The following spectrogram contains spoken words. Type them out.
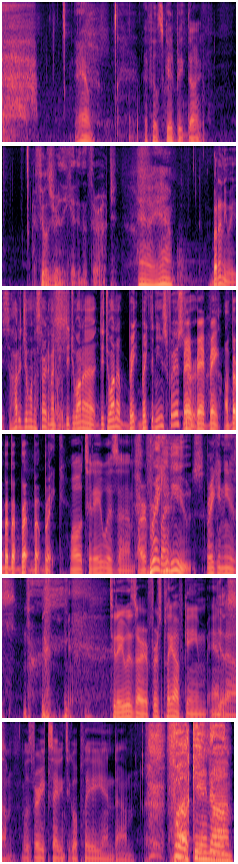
Damn. That feels good, big dog. It feels really good in the throat. Hell yeah. But anyways, how did you want to start, man? Did you wanna did you wanna break break the news first? Break, break, break. Uh, bre- bre- bre- bre- bre- break. Well, today was um our Breaking fir- news. breaking news. today was our first playoff game, and Yes. um, it was very exciting to go play. And um, Fucking um,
